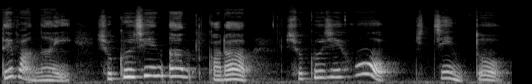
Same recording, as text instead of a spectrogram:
ではない食事だから食事をきちんと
